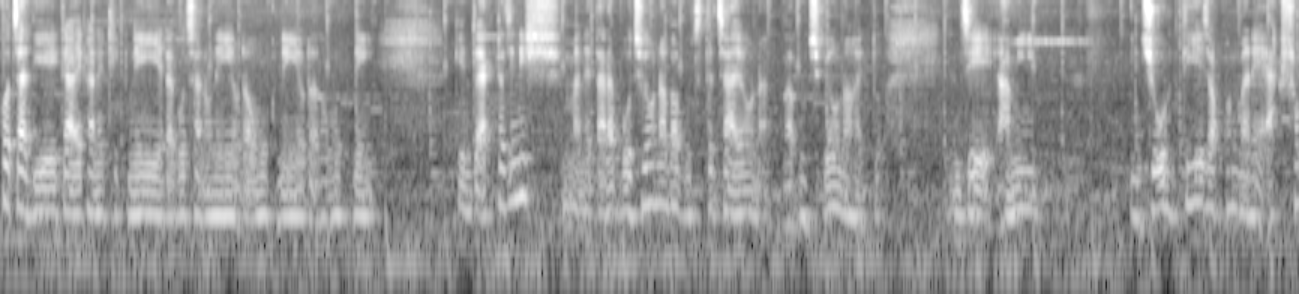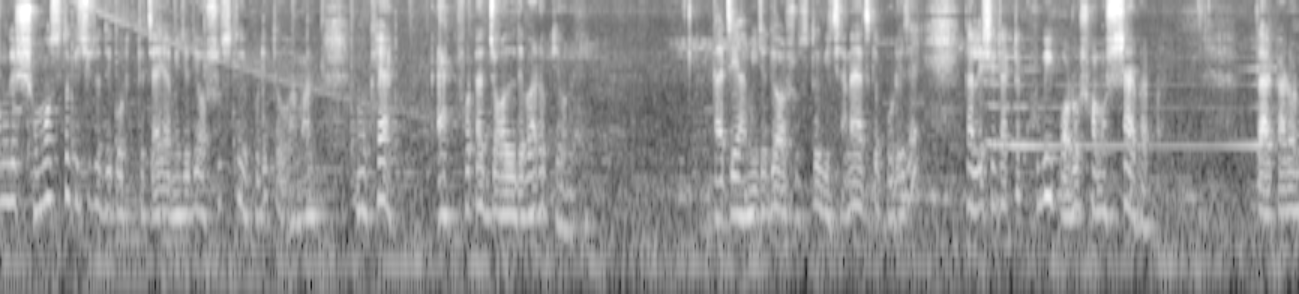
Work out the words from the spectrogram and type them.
খোঁচা দিয়ে এটা এখানে ঠিক নেই, এটা গোছানো নেই, ওটা অমুক নেই ওটা অমুক নেই। কিন্তু একটা জিনিস মানে তারা বোঝেও না বা বুঝতে চায়ও না বা বুঝবেও না হয়তো, যে আমি জোর দিয়ে যখন মানে একসঙ্গে সমস্ত কিছু যদি করতে চাই, আমি যদি অসুস্থ হয়ে পড়ি, তো আমার মুখে এক এক ফোঁটা জল দেবারও কেউ নেই। কাজে আমি যদি অসুস্থ বিছানায় আজকে পড়ে যাই, তাহলে সেটা একটা খুবই বড় সমস্যার ব্যাপার। তার কারণ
